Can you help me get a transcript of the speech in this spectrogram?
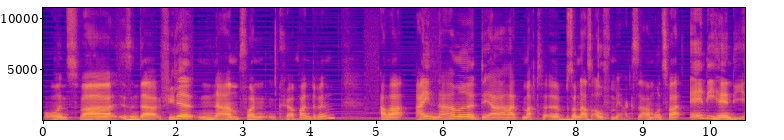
Und zwar sind da viele Namen von Körpern drin. Aber ein Name, der hat, macht äh, besonders aufmerksam, und zwar Andy Handy.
